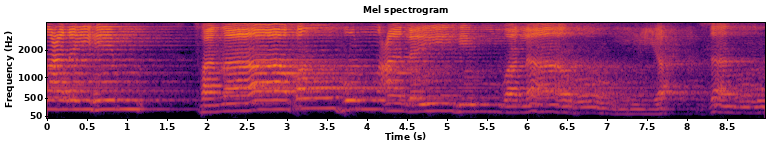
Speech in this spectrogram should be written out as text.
عليهم فلا خوف عليهم ولا هم يحزنون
